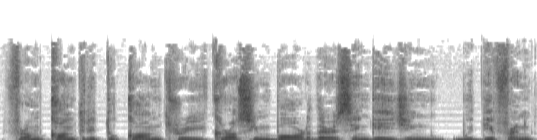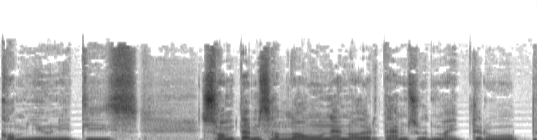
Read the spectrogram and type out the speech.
from country to country, crossing borders, engaging with different communities sometimes alone and other times with my troupe.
